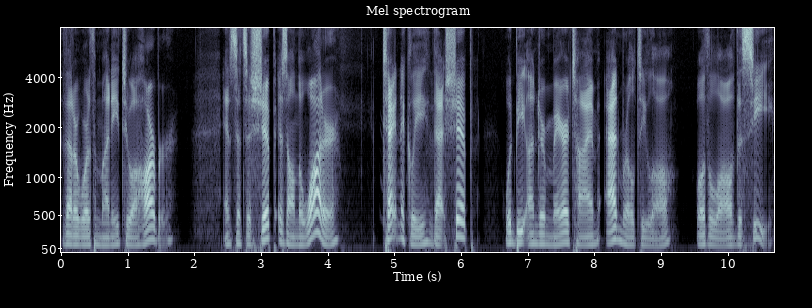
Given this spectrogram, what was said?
that are worth money to a harbor. And since a ship is on the water, technically that ship would be under maritime admiralty law or the law of the sea.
